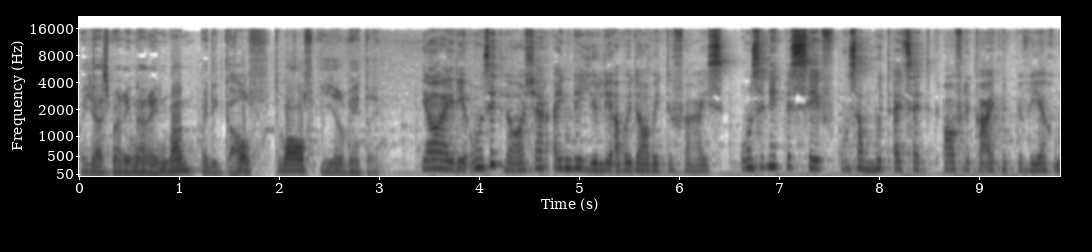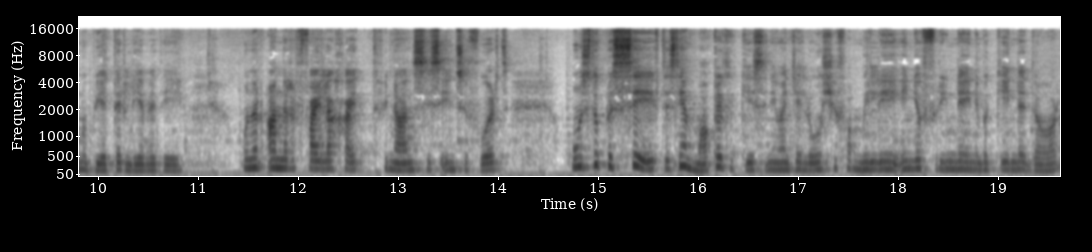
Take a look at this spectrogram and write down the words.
by Jasmarina Renman by die Golf 12 uur veteran. Ja, Heidi, ons het laas jaar einde Julie Abu Dhabi toe verhuis. Ons het net besef ons moet uit Suid-Afrika uit moet beweeg om 'n beter lewe te hê. Onder andere veiligheid, finansies ensovoorts. Ons het ook besef dis nie 'n maklike keuse nie want jy los jou familie en jou vriende en die bekende daar.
